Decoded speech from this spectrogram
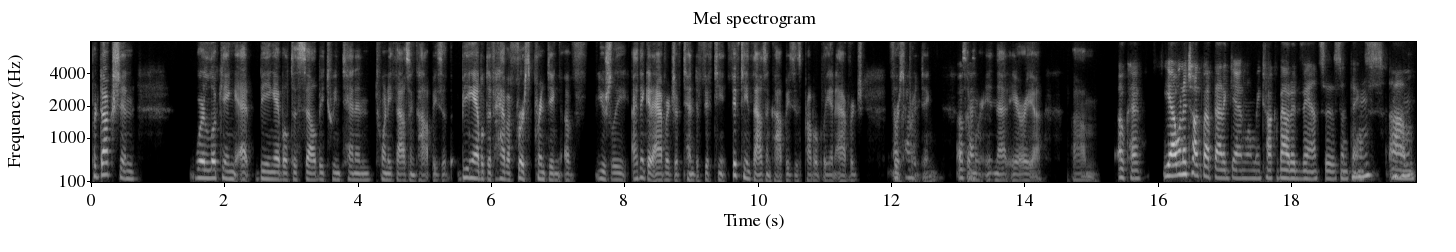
production, we're looking at being able to sell between 10 and 20,000 copies of being able to have a first printing of usually I think an average of 10 to 15 15,000 copies is probably an average first okay. printing okay. somewhere in that area. Um, okay. Yeah, I want to talk about that again when we talk about advances and mm-hmm. things. Mm-hmm. Um,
